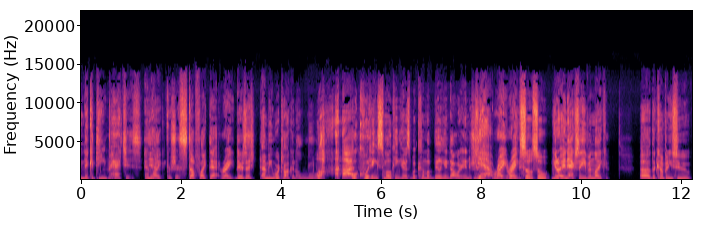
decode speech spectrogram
nicotine patches and Yeah, like for sure. stuff like that, right? There's a I mean we're talking a lot Well, quitting smoking has become a billion dollar industry. Yeah, right, right. So, so you know, and actually, even like uh, the companies who,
